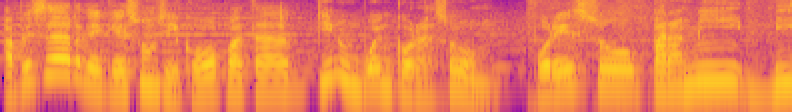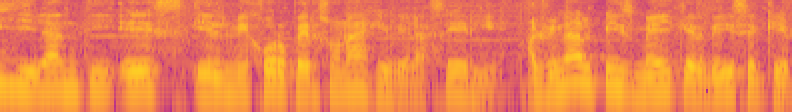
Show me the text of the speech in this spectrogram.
A pesar de que es un psicópata, tiene un buen corazón. Por eso, para mí, Vigilante es el mejor personaje de la serie. Al final, Peacemaker dice que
